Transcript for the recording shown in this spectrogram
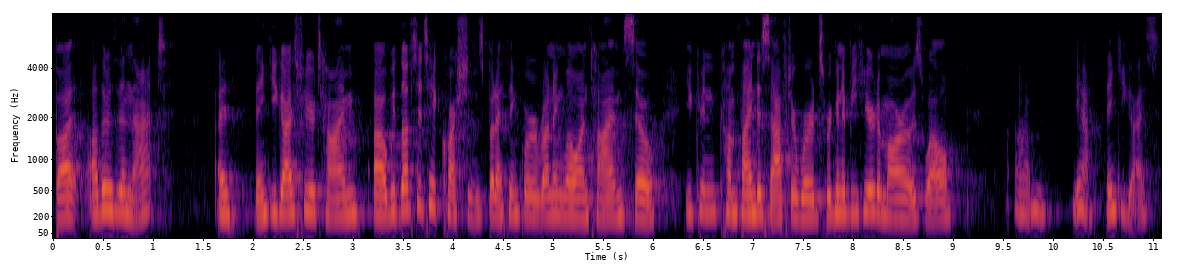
But other than that, I thank you guys for your time. Uh, we'd love to take questions, but I think we're running low on time, so you can come find us afterwards. We're going to be here tomorrow as well. Um, yeah, thank you guys.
